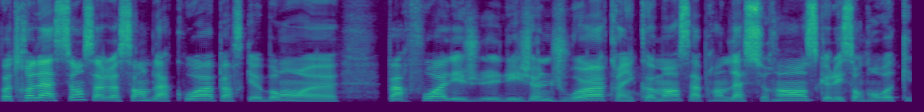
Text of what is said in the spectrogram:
Votre relation, ça ressemble à quoi? Parce que, bon, euh, parfois, les, les, jeunes joueurs, quand ils commencent à prendre l'assurance, que là, ils sont convoqués,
